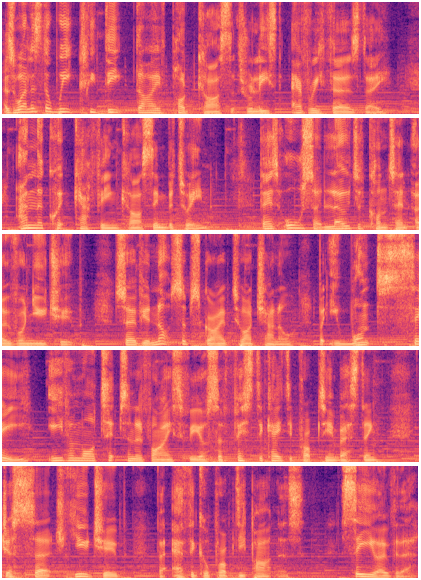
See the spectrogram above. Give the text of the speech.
As well as the weekly deep dive podcast that's released every Thursday and the quick caffeine cast in between, there's also loads of content over on YouTube. So if you're not subscribed to our channel, but you want to see even more tips and advice for your sophisticated property investing, just search YouTube for Ethical Property Partners. See you over there.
